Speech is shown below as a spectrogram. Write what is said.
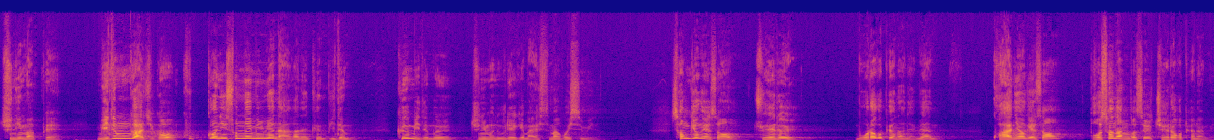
주님 앞에 믿음 가지고 굳건히 손 내밀며 나아가는 그 믿음, 그 믿음을 주님은 우리에게 말씀하고 있습니다. 성경에서 죄를 뭐라고 표현하냐면 관역에서 벗어난 것을 죄라고 표현합니다.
